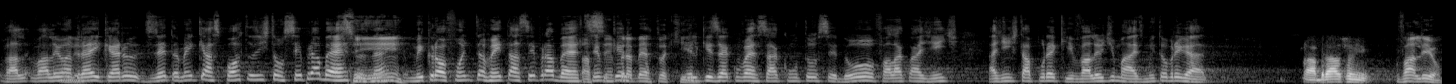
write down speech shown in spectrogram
Valeu, valeu, André. E quero dizer também que as portas estão sempre abertas, Sim. né? O microfone também está sempre aberto. Está sempre, sempre ele, aberto aqui. Se ele quiser conversar com o torcedor, falar com a gente, a gente está por aqui. Valeu demais. Muito obrigado. Um abraço, amigo. Valeu.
